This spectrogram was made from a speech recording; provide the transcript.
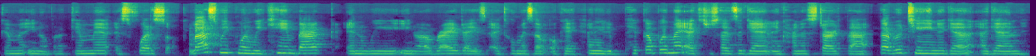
¿Para qué me- You know, para qué me esfuerzo? Last week when we came back and we, you know, arrived, I, I told myself, okay, I need to pick up with my exercise again and kind of start that that routine again. Again,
